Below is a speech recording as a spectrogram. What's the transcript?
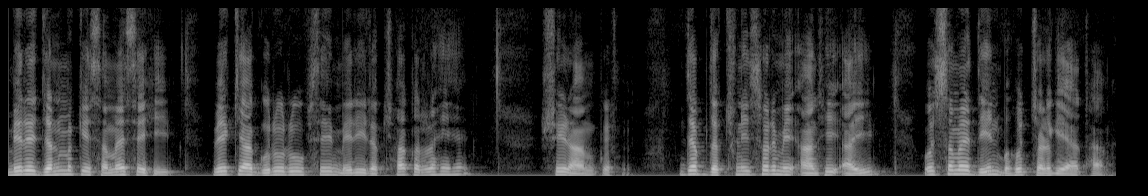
मेरे जन्म के समय से ही वे क्या गुरु रूप से मेरी रक्षा कर रहे हैं? श्री रामकृष्ण, जब दक्षिणेश्वर में आंधी आई, उस समय दिन बहुत चढ़ गया था।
